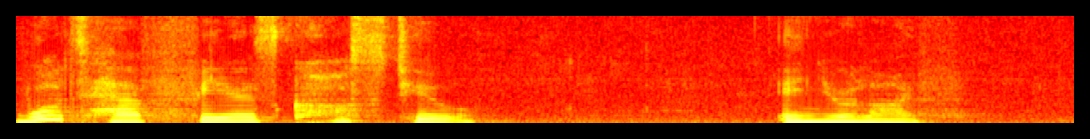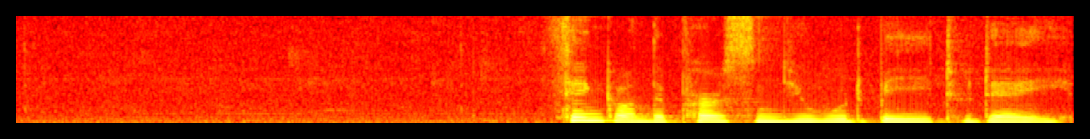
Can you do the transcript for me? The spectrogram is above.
What have fears cost you in your life? Think on the person you would be today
